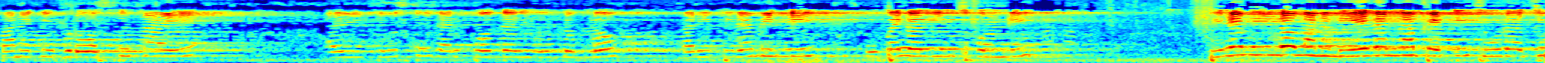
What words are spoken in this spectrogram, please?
మనకి ఇప్పుడు వస్తున్నాయి. అవి చూస్తే సరిపోతుంది యూట్యూబ్లో. మరి పిరమిడ్ని ఉపయోగించుకోండి. పిరమిడ్లో మనం ఏదన్నా పెట్టి చూడొచ్చు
